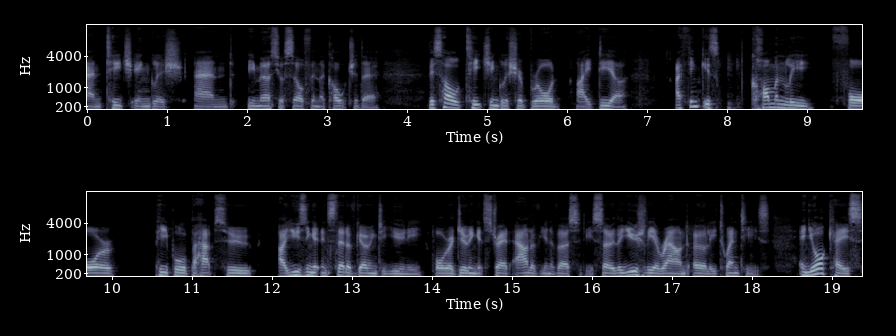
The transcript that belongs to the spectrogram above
and teach English and immerse yourself in the culture there. This whole teach English abroad idea, I think, is commonly for people perhaps who are using it instead of going to uni or are doing it straight out of university. So they're usually around early 20s. In your case,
